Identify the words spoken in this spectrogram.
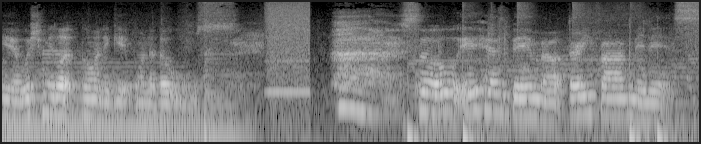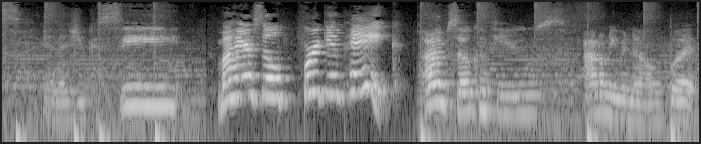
yeah wish me luck going to get one of those. So it has been about 35 minutes and as you can see my hair's so freaking pink! I'm so confused. I don't even know but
